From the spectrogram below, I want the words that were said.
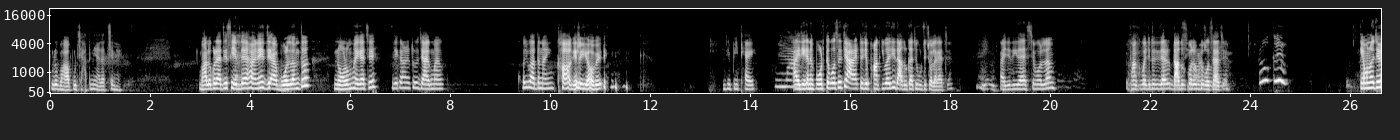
পুরো ভাপ উঠছে, হাতে নেওয়া যাচ্ছে না। ভালো করে আজকে সেদ্ধ দেওয়া হয়নি, যা বললাম তো, নরম হয়ে গেছে। যে কারণে একটু জাগ মাগ কই বাদ নাই, খাওয়া গেলেই হবে। যে পিঠাই আর যেখানে পড়তে বসেছে, আর একটা যে ফাঁকিবাজি দাদুর কাছে উঠে চলে গেছে। আর যে দিদা এসছে বললাম ফাঁকিবাজিটা দিদার দাদুর কোলে উঠে বসে আছে। কেমন হয়েছে?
